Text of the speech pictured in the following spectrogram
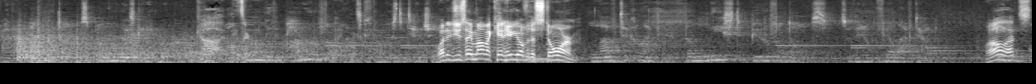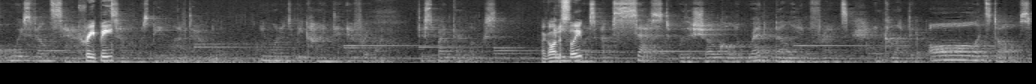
why the ugly dolls always getting. God, these are- only the beautiful ones attention. What did you say, Mom? I can't hear you over the storm. Love to collect the least beautiful dolls so they don't feel left out. Well, that's always felt sad creepy. someone was being left out. He wanted to be kind to everyone, despite their looks. Am I going to sleep? was obsessed with a show called Red Belly and Friends and collected all its dolls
